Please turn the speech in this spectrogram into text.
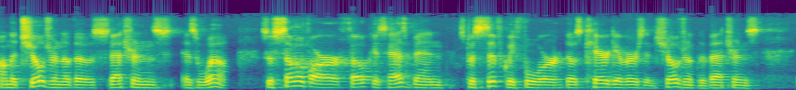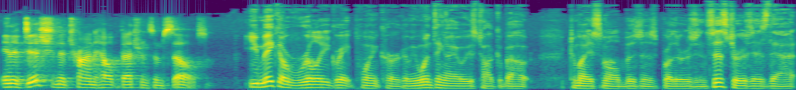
on the children of those veterans as well. So some of our focus has been specifically for those caregivers and children of the veterans, in addition to trying to help veterans themselves. You make a really great point, Kirk. I mean, one thing I always talk about to my small business brothers and sisters is that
